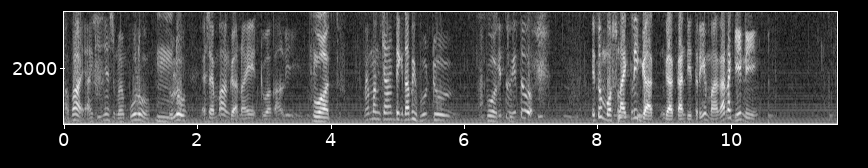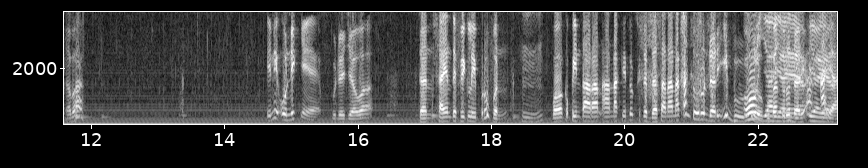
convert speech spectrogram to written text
Apa IQ-nya 90 Hmm. dulu SMA nggak naik dua kali. Waduh. Memang cantik tapi bodoh. Waduh. Itu itu itu most likely nggak nggak akan diterima. Karena gini apa? Ini uniknya ya budaya Jawa dan scientifically proven hmm. bahwa kepintaran anak itu kecerdasan anak kan turun dari ibu Oh, gitu iya, bukan iya, turun iya, dari iya, iya, ayah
